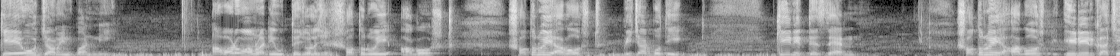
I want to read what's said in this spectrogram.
কেউ জামিন পাননি। আবারও মামলাটি উঠতে চলেছে সতেরোই আগস্ট। সতেরোই আগস্ট বিচারপতি কী নির্দেশ দেন? সতেরোই আগস্ট ইডির কাছে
